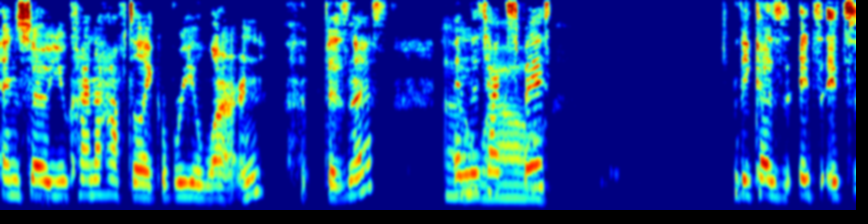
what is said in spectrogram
And so you kind of have to like relearn business oh, in the tech space because it's it's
